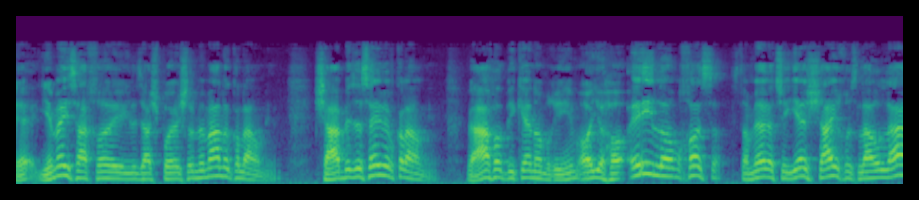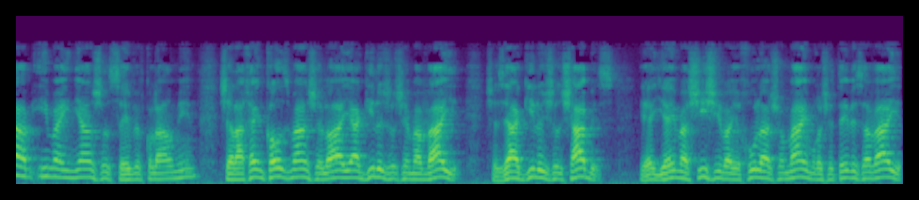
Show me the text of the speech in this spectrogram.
ימי סחויל זה השפועה של ממלא כל העלמין. שבת זה סבב כל העלמין. ואף על פי כן אומרים, אוי הועלום חוסר. זאת אומרת שיש שייכוס לעולם עם העניין של סבב כל העלמין, שלכן כל זמן שלא היה גילוי של שם הוויה, שזה הגילוי של שבס, יום השישי ויחולו השמיים, ראשי טבעס הוויה,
